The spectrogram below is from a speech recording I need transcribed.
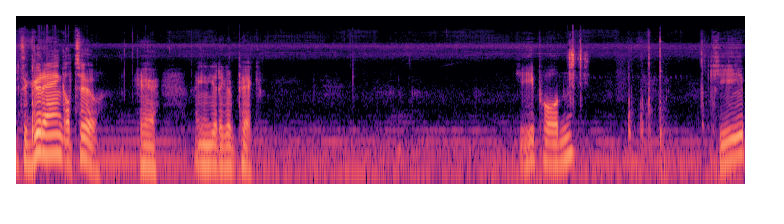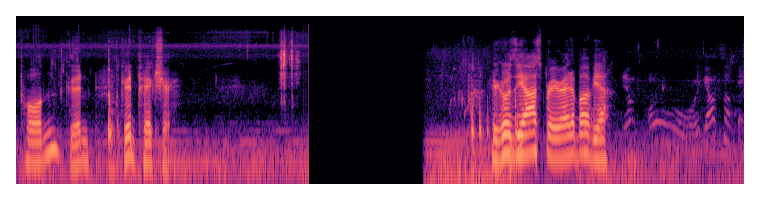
It's a good angle too. Here, I can get a good pic. Keep holding. Keep holding. Good, good picture. Here goes the osprey right above you. Oh, we got something.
